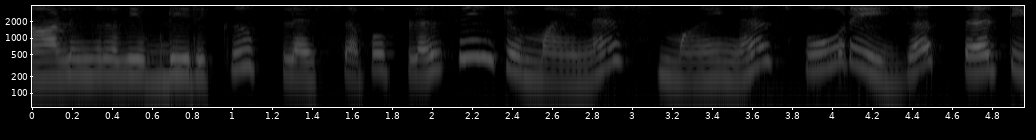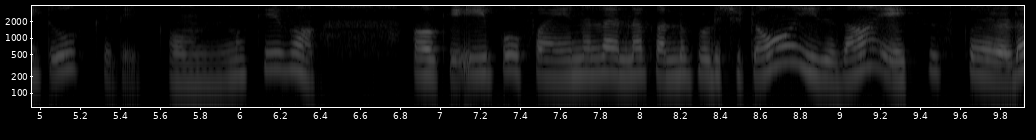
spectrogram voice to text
நாலுங்கிறது எப்படி இருக்குது ப்ளஸ் அப்போ plus into minus minus four எயிட்ஸாக தேர்ட்டி டூ கிடைக்கும். ஓகேவா ஓகே இப்போ ஃபைனலாக என்ன கண்டுபிடிச்சிட்டோம்? இதுதான் எக்ஸ் ஸ்கொயரோட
